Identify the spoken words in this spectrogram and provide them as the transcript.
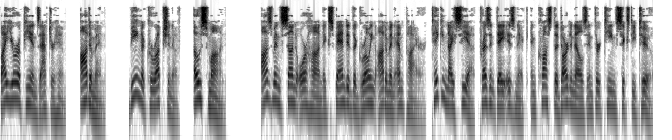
by Europeans after him, Ottoman being a corruption of Osman. Osman's son Orhan expanded the growing Ottoman Empire, taking Nicaea present-day Iznik and crossed the Dardanelles in 1362.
